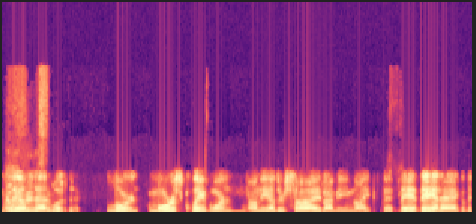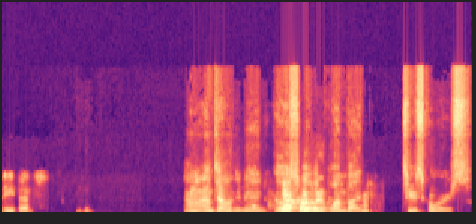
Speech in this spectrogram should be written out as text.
Well, That they also been- had was it Lord Morris Claiborne on the other side. I mean, like they they had a heck of a defense. I'm, I'm telling you, man, OSU would have won by two scores.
